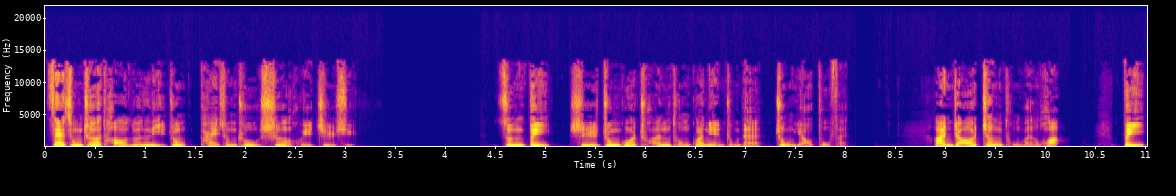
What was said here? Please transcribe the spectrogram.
再从这套伦理中派生出社会秩序。尊卑是中国传统观念中的重要部分。按照正统文化，卑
